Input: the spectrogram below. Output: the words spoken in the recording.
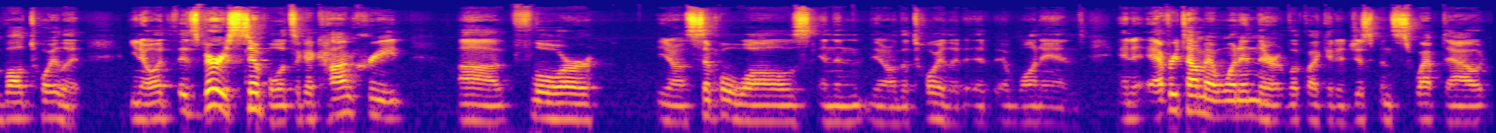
vault toilet, you know, it, it's very simple. It's like a concrete uh, floor, you know, simple walls, and then you know the toilet at, at, one end. And every time I went in there, it looked like it had just been swept out.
